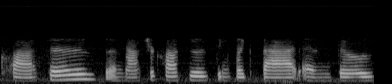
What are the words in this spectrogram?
classes and master classes, things like that, and those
